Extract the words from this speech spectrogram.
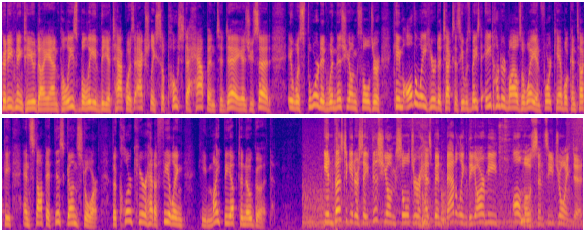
Good evening to you, Diane. Police believe the attack was actually supposed to happen today. As you said, it was thwarted when this young soldier came all the way here to Texas. He was based 800 miles away in Fort Campbell, Kentucky, and stopped at this gun store. The clerk here had a feeling he might be up to no good. Investigators say this young soldier has been battling the Army almost since he joined it.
